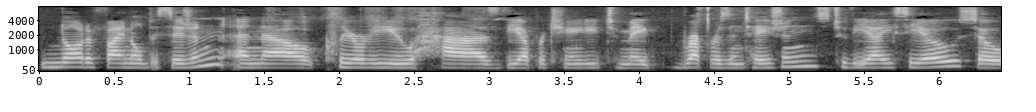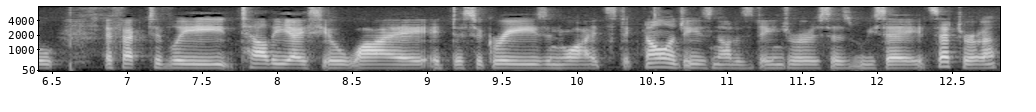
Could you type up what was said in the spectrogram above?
not a final decision, and now Clearview has the opportunity to make representations to the ICO. So effectively, tell the ICO why it disagrees and why its technology is not as dangerous as we say, etc.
